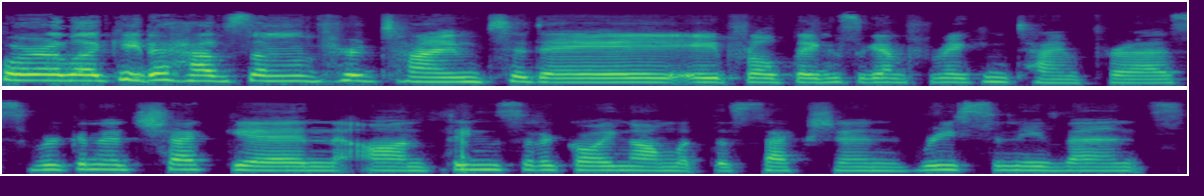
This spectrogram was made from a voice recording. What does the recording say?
we're lucky to have some of her time today. April, thanks again for making time for us. We're going to check in on things that are going on with the section, recent events,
